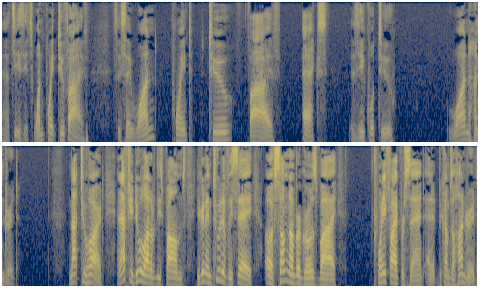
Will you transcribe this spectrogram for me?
Yeah, eh, it's easy. It's 1.25. So you say 1.25x is equal to 100. Not too hard. And after you do a lot of these problems, you're going to intuitively say, oh, if some number grows by 25% and it becomes 100,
